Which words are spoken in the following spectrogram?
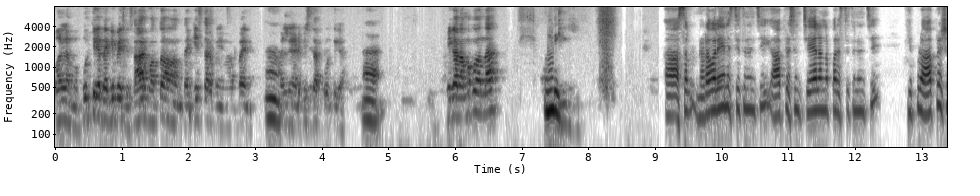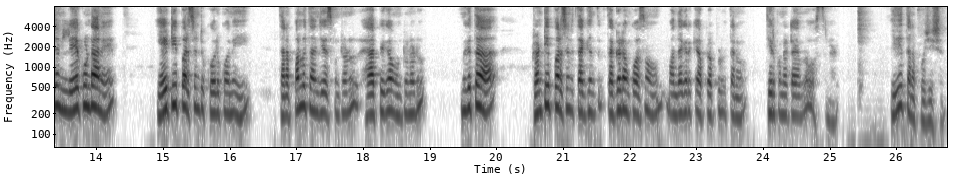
వాళ్ళమ్మ పూర్తిగా తగ్గిపోయింది. సార్ మొత్తం తగ్గిస్తారు మీ అబ్బాయిని. మళ్ళీ నడిపిస్తారు పూర్తిగా. మీకు ఆ నమ్మకం ఉందా? ఉంది. అసలు నడవలేని స్థితి నుంచి ఆపరేషన్ చేయాలన్న పరిస్థితి నుంచి ఇప్పుడు ఆపరేషన్ లేకుండానే ఎయిటీ పర్సెంట్ కోలుకొని తన పనులు తను చేసుకుంటున్నాడు హ్యాపీగా ఉంటున్నాడు. మిగతా ట్వంటీ పర్సెంట్ తగ్గి తగ్గడం కోసం మన దగ్గరికి అప్పుడప్పుడు తను తీరుకున్న టైంలో వస్తున్నాడు. ఇది తన పొజిషన్.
